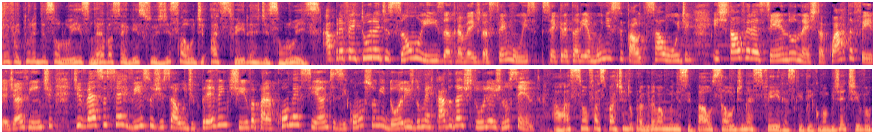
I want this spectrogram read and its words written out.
Prefeitura de São Luís leva serviços de saúde às feiras de São Luís. A Prefeitura de São Luís, através da SEMUS, Secretaria Municipal de Saúde, está oferecendo, nesta quarta-feira, dia 20, diversos serviços de saúde preventiva para comerciantes e consumidores do mercado das tulhas no centro. A ação faz parte do Programa Municipal Saúde nas Feiras, que tem como objetivo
